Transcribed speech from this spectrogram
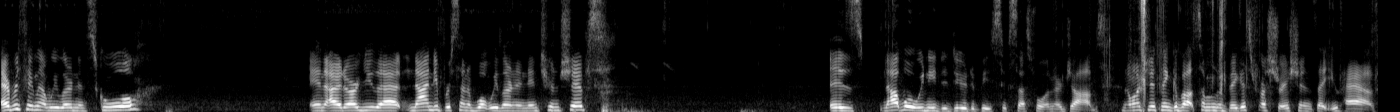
everything that we learn in school, and I'd argue that 90% of what we learn in internships is not what we need to do to be successful in our jobs. And I want you to think about some of the biggest frustrations that you have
